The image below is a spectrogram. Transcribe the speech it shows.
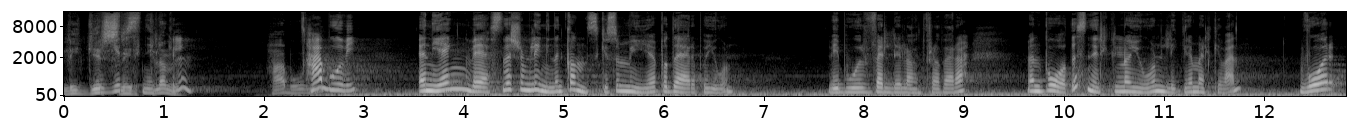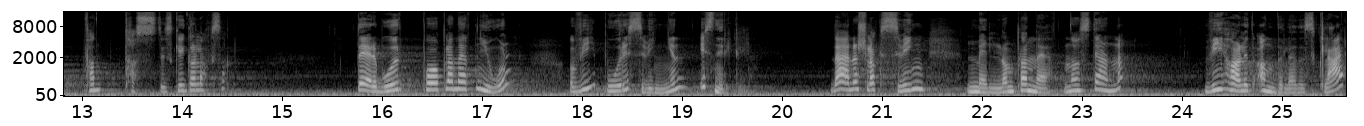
ligger, Ligger snirkelen. snirkelen? Her bor vi. Her bor vi. En gjeng vesener som ligner ganske så mye på dere på jorden. Vi bor veldig langt fra dere, men både snirkelen og jorden ligger i Melkeveien. Vår fantastiske galakse. Dere bor på planeten Jorden, og vi bor i svingen i snirkelen. Det er en slags sving mellom planetene og stjernene. Vi har litt annerledes klær,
